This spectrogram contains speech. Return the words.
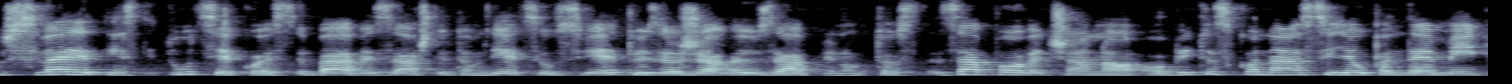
sve institucije koje se bave zaštitom djece u svijetu izražavaju zabrinutost za povećano obiteljsko nasilje u pandemiji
